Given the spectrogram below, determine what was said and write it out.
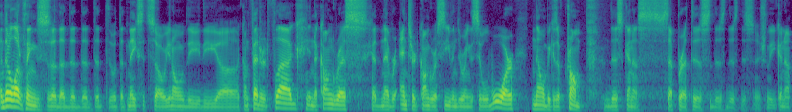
and there are a lot of things uh, that, that, that, that, that makes it so. You know, the, the uh, Confederate flag in the Congress had never entered Congress even during the Civil War. Now, because of Trump, this kind of separatist, this, this, this essentially kind of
